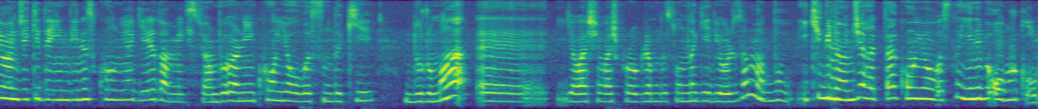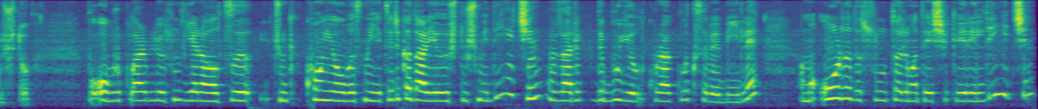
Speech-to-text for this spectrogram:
bir önceki değindiğiniz konuya geri dönmek istiyorum. Bu örneğin Konya Ovası'ndaki duruma e, yavaş yavaş programda sonuna geliyoruz ama bu iki gün önce hatta Konya Ovası'nda yeni bir obruk oluştu. Bu obruklar biliyorsunuz yeraltı çünkü Konya Ovası'na yeteri kadar yağış düşmediği için özellikle de bu yıl kuraklık sebebiyle ama orada da sulu tarıma teşvik verildiği için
